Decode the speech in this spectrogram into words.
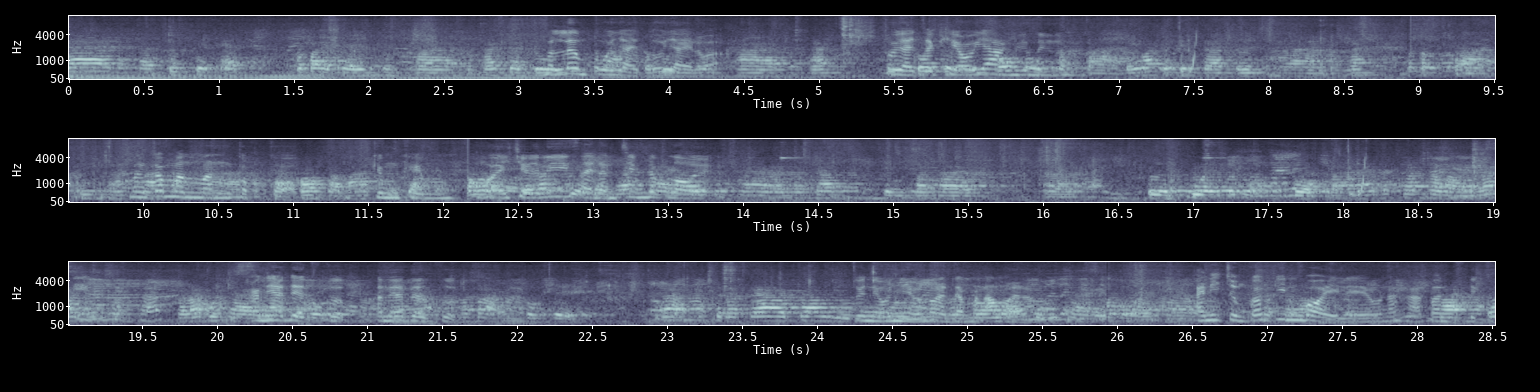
ได้นะคะซึ่งเป็นแอปสบายใจธนาคารนะคะจะดูมันเริ่มตัวใหญ่ตัวใหญ่แล้วอะตัวใหญ่จะเคี้ยวยากนิดนึงไม่ว่าจะเป็นการเดินทางนะคะต่างๆที่มันก็มันๆกรอบๆเค็มๆหอยเชอรี่ใส่น้ำจิ้มเรียบร้อยนะคะเป็นประธานอ่าเปิดกล้วยประถมบอกไม้นะคะถวายราชพระบูชาอันเนี้ยเด็ดสุด อันเนี้ยเด็ดสุดพระบาทสมเด็จพระพุทธเจ้าเจ้าอยู่จะเหนียวๆหน่อยแต่มันอร่อยนะอันนี้จุ๋มก็กินบ่อยแล้วนะคะ ตอนเด็กๆ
